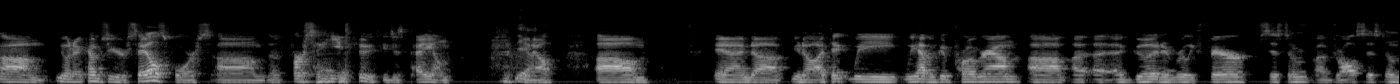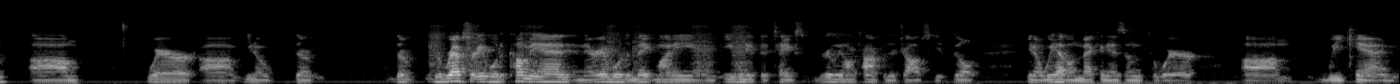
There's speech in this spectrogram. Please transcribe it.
um, when it comes to your sales force, um, the first thing you do is you just pay them. Yeah. You know, um, and uh, you know, I think we we have a good program, um, a, a, good and really fair system, a draw system, um, where um, you know the the the reps are able to come in and they're able to make money and even if it takes really long time for their jobs to get built you know we have a mechanism to where um, we can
